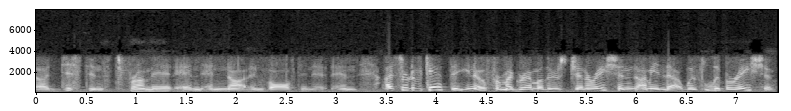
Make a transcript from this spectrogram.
uh, distanced from it and and not involved in it. And I sort of get that you know for my grandmother's generation, I mean that was liberation.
